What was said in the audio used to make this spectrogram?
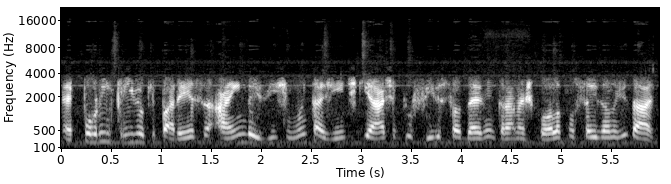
É, por incrível que pareça, ainda existe muita gente que acha que o filho só deve entrar na escola com seis anos de idade.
